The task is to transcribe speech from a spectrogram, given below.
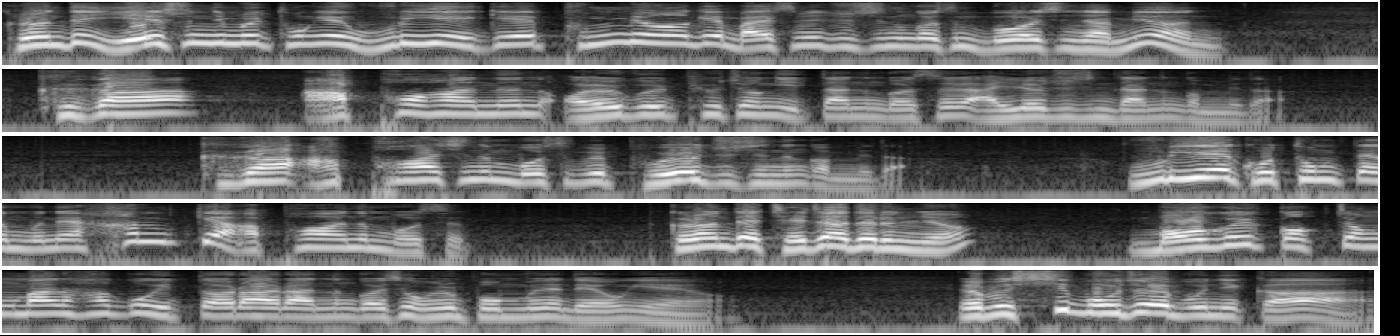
그런데 예수님을 통해 우리에게 분명하게 말씀해 주시는 것은 무엇이냐면 그가 아파하는 얼굴 표정이 있다는 것을 알려주신다는 겁니다. 그가 아파하시는 모습을 보여주시는 겁니다. 우리의 고통 때문에 함께 아파하는 모습. 그런데 제자들은요, 먹을 걱정만 하고 있더라라는 것이 오늘 본문의 내용이에요. 여러분 15절 보니까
